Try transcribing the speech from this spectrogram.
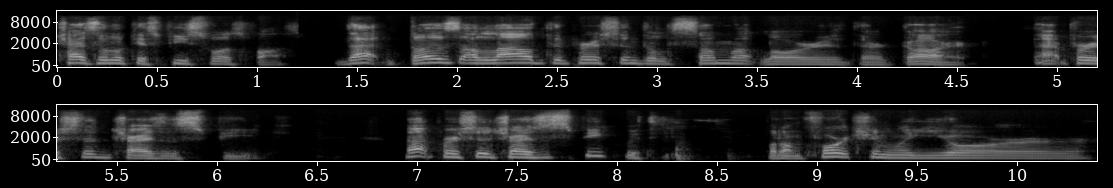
tries to look as peaceful as possible. That does allow the person to somewhat lower their guard. That person tries to speak. That person tries to speak with you. But unfortunately, your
